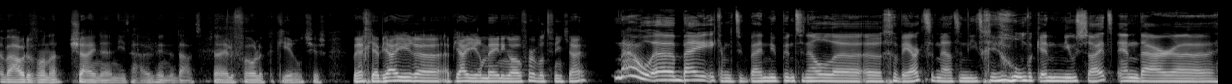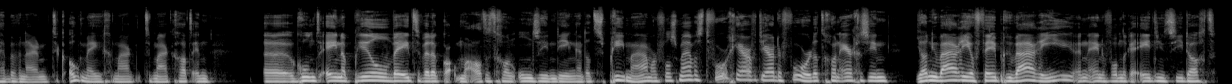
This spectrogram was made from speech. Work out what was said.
En we houden van uh, shinen en niet huilen, inderdaad. We zijn hele vrolijke kereltjes. Brechtje, heb jij hier, uh, heb jij hier een mening over? Wat vind jij? Nou, uh, bij, ik heb natuurlijk bij nu.nl gewerkt. Inderdaad, een niet geheel onbekende nieuwssite. En daar hebben we daar natuurlijk ook mee te maken gehad. En rond 1 april weten we, er komen altijd gewoon onzin dingen. Dat is prima. Maar volgens mij was het vorig jaar of het jaar daarvoor... dat gewoon ergens in januari of februari... een een of andere agency dacht...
